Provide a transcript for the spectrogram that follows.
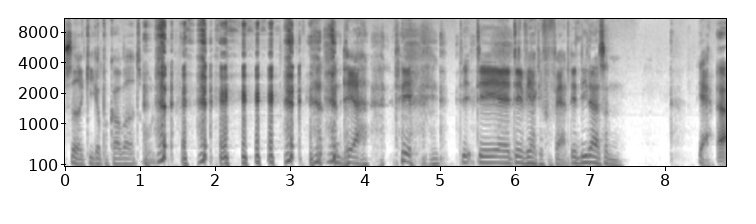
siddet og kigger på coveret, Troels. Men det er, det, det, det, er, det er virkelig forfærdeligt. Det ligner sådan... Ja, Ja.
